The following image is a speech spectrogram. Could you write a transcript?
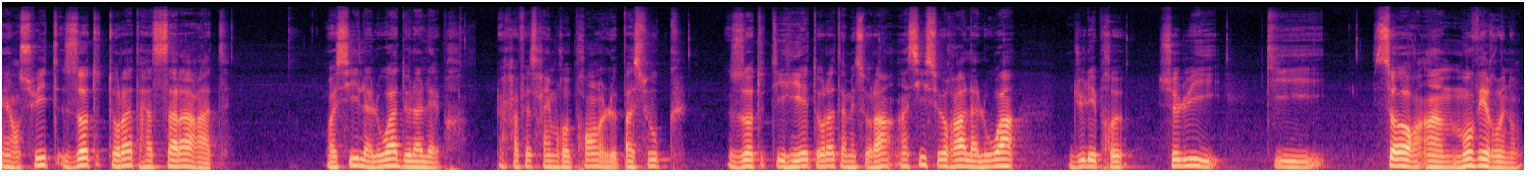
Et ensuite, Zot Torat Hassararat. Voici la loi de la lèpre. Le Hafez reprend le pasuk Zot tihye Torah tamesora. Ainsi sera la loi du lépreux, celui qui sort un mauvais renom,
